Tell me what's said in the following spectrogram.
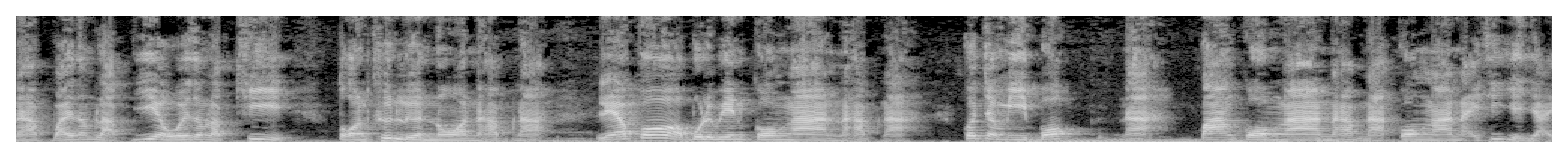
นะครับ ไว้สำหรับเยี่ยวไว้สำหรับขี้ตอนขึ้นเรือนนอนนะครับนะ แล้วก็บริเวณกองงานนะครับนะ ก็จะมีบล็อกนะบางกองงานนะครับนะกองงานไหนที่ใหญ่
